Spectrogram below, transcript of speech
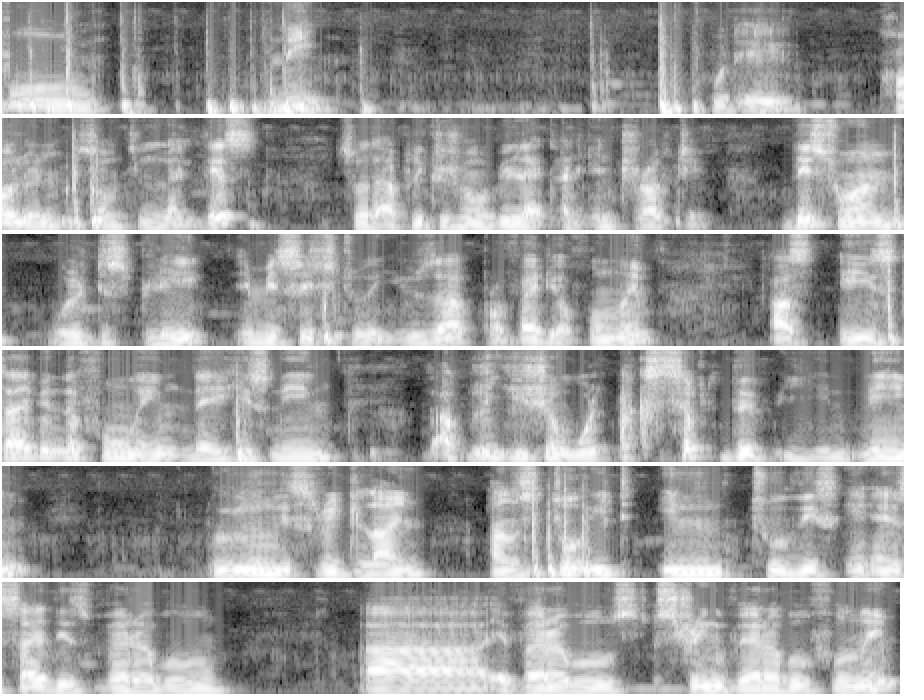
full name. Put a colon something like this so the application will be like an interactive. This one will display a message to the user provide your full name. As he's typing the full name the his name the application will accept the name within this read line and store it into this inside this variable uh, a variable string variable full name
